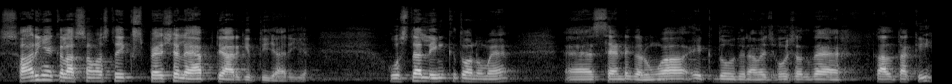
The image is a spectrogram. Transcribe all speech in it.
ਸਾਰੀਆਂ ਕਲਾਸਾਂ ਵਾਸਤੇ ਇੱਕ ਸਪੈਸ਼ਲ ਐਪ ਤਿਆਰ ਕੀਤੀ ਜਾ ਰਹੀ ਹੈ। ਉਸ ਦਾ ਲਿੰਕ ਤੁਹਾਨੂੰ ਮੈਂ ਸੈਂਡ ਕਰੂੰਗਾ। ਇੱਕ ਦੋ ਦਿਨਾਂ ਵਿੱਚ ਹੋ ਸਕਦਾ ਹੈ ਕੱਲ ਤੱਕ ਹੀ।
